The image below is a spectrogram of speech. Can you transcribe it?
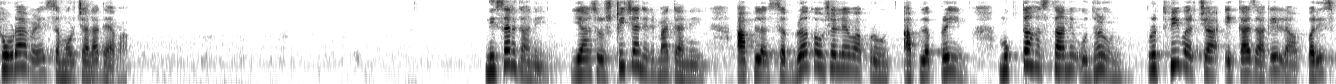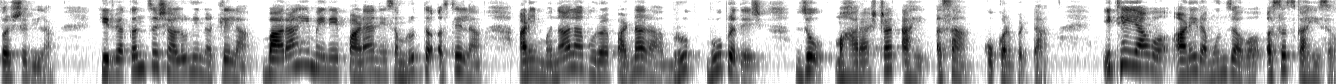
थोडा वेळ समोरच्याला द्यावा. निसर्गाने या सृष्टीच्या निर्मात्याने आपलं सगळं कौशल्य वापरून आपलं प्रेम मुक्त हस्ताने उधळून पृथ्वीवरच्या एका जागेला परिस्पर्श दिला. हिरव्या कंच शालूनी नटलेला बाराही महिने पाण्याने समृद्ध असलेला आणि मनाला भुरळ पाडणारा भ्रू भूप्रदेश जो महाराष्ट्रात आहे असा कोकणपट्टा. इथे यावं आणि रमून जावं असंच काहीसं.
